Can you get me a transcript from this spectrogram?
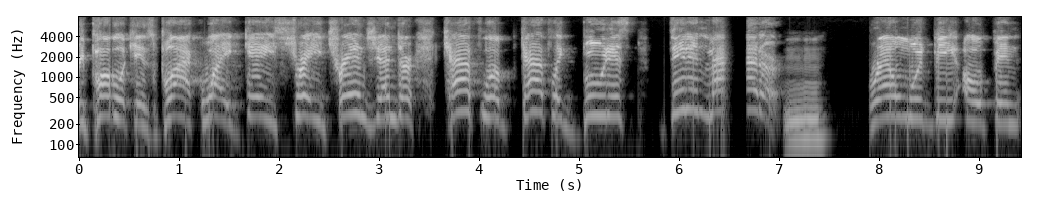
Republicans, black, white, gay, straight, transgender, Catholic, Catholic, Buddhist, didn't matter. Mm-hmm. RELM would be open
